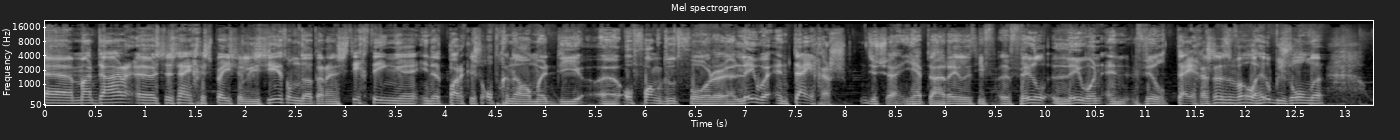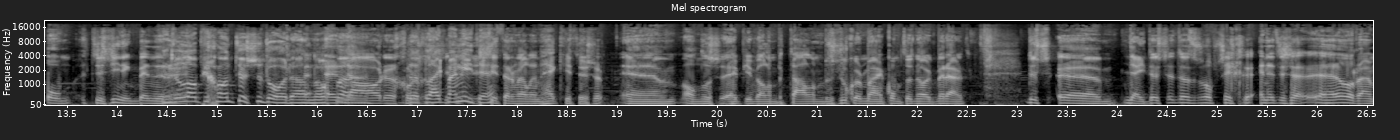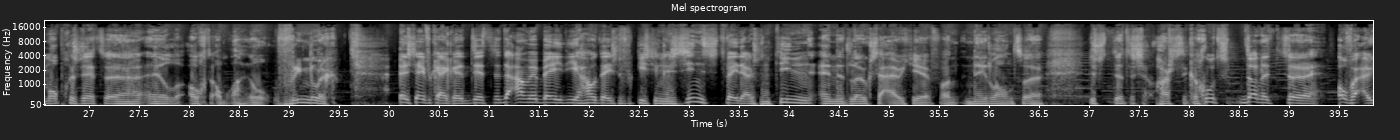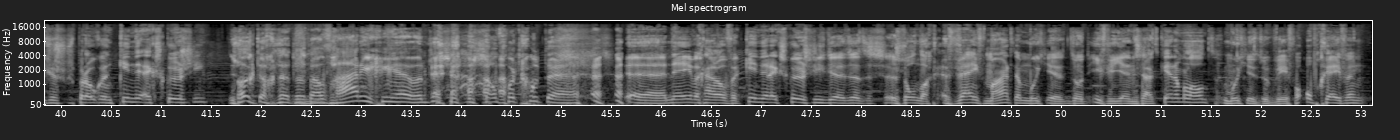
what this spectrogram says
Eh, maar daar, ze zijn gespecialiseerd omdat er een stichting in het park is opgenomen... die opvang doet voor leeuwen en tijgers. Dus je hebt daar relatief veel leeuwen en veel tijgers. Dat is wel heel bijzonder om te zien. Ik ben er, dan loop je gewoon tussendoor dan nog. eh, eh, nou, er- dat lijkt mij niet, hè? zit er wel een hekje tussen. Eh, anders heb je wel een betalend bezoeker, maar komt er nooit meer uit. Dus nee, dus dat is op zich... En het is heel ruim opgezet. heel, oogt allemaal heel vriendelijk. Eens even kijken. Dit, de ANWB die houdt deze verkiezingen sinds 2010. En het leukste uitje van Nederland. dus dat is hartstikke goed. Dan het over uitjes gesproken. Een kinderexcursie. Dus Oh, ik dacht dat we het over Harry ging hebben. Dus de Zandvoort goed. eh. Eh, nee, we gaan over kinderexcursie. De- Dat is zondag 5 maart. Dan moet je door het IVN Zuid-Kennemerland. Moet je natuurlijk weer voor opgeven.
